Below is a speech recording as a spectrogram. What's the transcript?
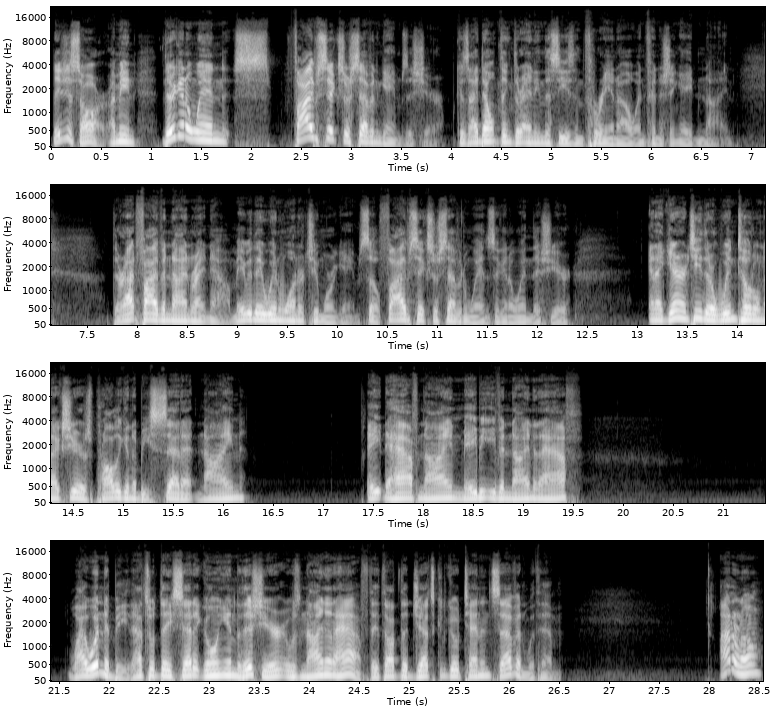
They just are. I mean, they're going to win five, six, or seven games this year because I don't think they're ending the season 3 and 0 and finishing 8 and 9. They're at five and nine right now. Maybe they win one or two more games. So five, six, or seven wins they're going to win this year. And I guarantee their win total next year is probably going to be set at nine, eight and a half, nine, maybe even nine and a half. Why wouldn't it be? That's what they said it going into this year. It was nine and a half. They thought the Jets could go ten and seven with him. I don't know.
